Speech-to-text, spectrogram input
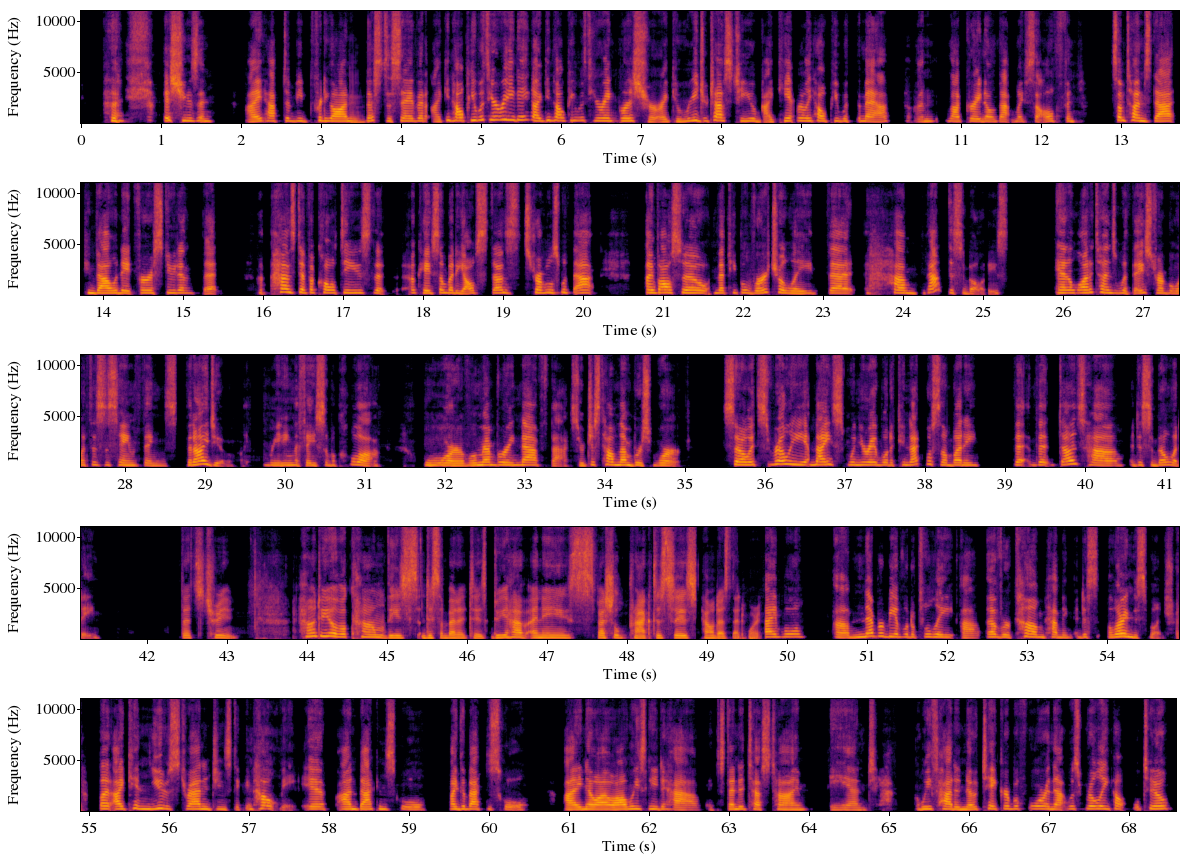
issues and I have to be pretty mm. honest to say that I can help you with your reading. I can help you with your English, or I can read your test to you. I can't really help you with the math. I'm not great on that myself. And sometimes that can validate for a student that has difficulties that, okay, somebody else does struggles with that. I've also met people virtually that have math disabilities. And a lot of times what they struggle with is the same things that I do, like reading the face of a clock or remembering math facts or just how numbers work. So it's really nice when you're able to connect with somebody that, that does have a disability. That's true. How do you overcome these disabilities? Do you have any special practices? How does that work? I will um, never be able to fully uh, overcome having a, dis- a learning disability, but I can use strategies that can help me. If I'm back in school, I go back to school I know I'll always need to have extended test time. And we've had a note taker before, and that was really helpful too.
